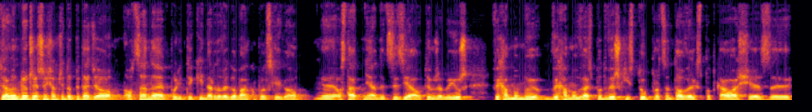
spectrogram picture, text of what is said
To ja bym Piotr jeszcze chciał Cię dopytać o ocenę polityki Narodowego Banku Polskiego. Ostatnia decyzja o tym, żeby już wyhamowywać podwyżki stóp procentowych spotkała się z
